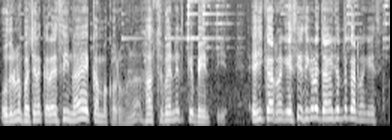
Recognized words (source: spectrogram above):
ਉਹਦੇ ਨੂੰ ਬਚਨ ਕਰਿਆ ਸੀ, ਨਾ ਇਹ ਕੰਮ ਕਰੋ, ਹਨਾ। ਹੱਥ ਬੰਨੇ ਕੇ ਬੇਨਤੀ ਹੈ। ਇਹੀ ਕਰਨ ਗਏ ਸੀ, ਅਸੀਂ ਕਿਹੜਾ ਜੰਗ ਯੁੱਧ ਕਰਨ ਗਏ ਸੀ।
